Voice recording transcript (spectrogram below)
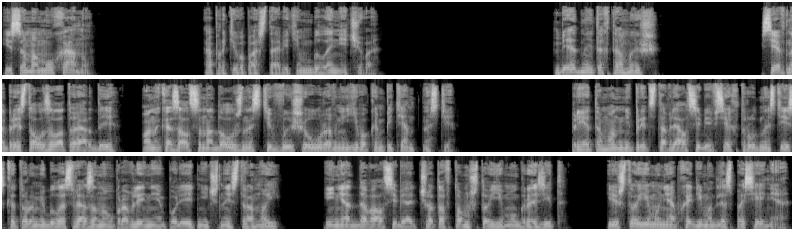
и самому хану, а противопоставить им было нечего. Бедный Тахтамыш. Сев на престол Золотой Орды, он оказался на должности выше уровня его компетентности. При этом он не представлял себе всех трудностей, с которыми было связано управление полиэтничной страной, и не отдавал себе отчета в том, что ему грозит и что ему необходимо для спасения.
